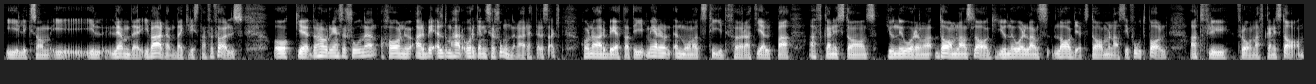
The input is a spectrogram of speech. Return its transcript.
i, liksom, i, i länder i världen där kristna förföljs. Och eh, den här organisationen har nu arbetat, eller de här organisationerna rättare sagt, har nu arbetat i mer än en månads tid för att hjälpa Afghanistans juniorerna, damlandslag, juniorlandslaget, damernas i fotboll, att fly från Afghanistan.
